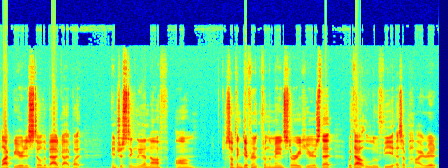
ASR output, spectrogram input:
Blackbeard is still the bad guy. But interestingly enough, um, something different from the main story here is that without Luffy as a pirate,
